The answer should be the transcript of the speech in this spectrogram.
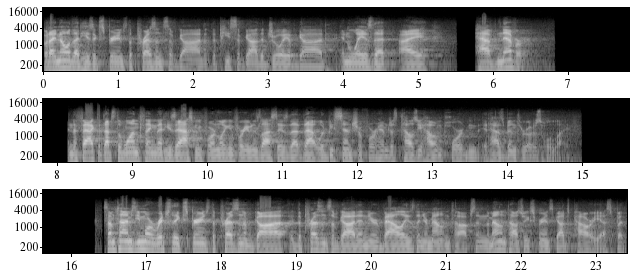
But I know that he's experienced the presence of God, the peace of God, the joy of God in ways that I have never. And the fact that that's the one thing that he's asking for and looking for even in his last days, that that would be central for him, just tells you how important it has been throughout his whole life. Sometimes you more richly experience the presence of God, the presence of God in your valleys than your mountaintops. And the mountaintops we experience God's power, yes, but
